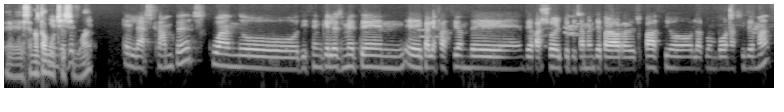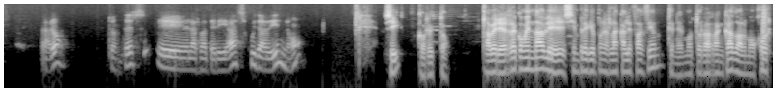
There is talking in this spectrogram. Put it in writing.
eh, se nota entonces, muchísimo. ¿eh? En las campers, cuando dicen que les meten eh, calefacción de, de gasoil precisamente para ahorrar espacio, las bombonas y demás, claro. Entonces, las baterías, cuidadín, ¿no? Sí, correcto. A ver, es recomendable siempre que pones la calefacción tener motor arrancado, a lo mejor,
